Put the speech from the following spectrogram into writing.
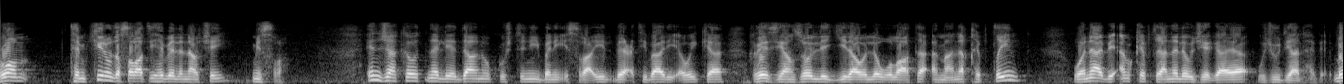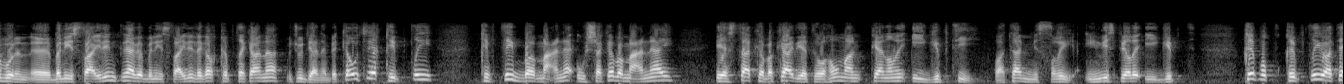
ڕۆم تەمکین و دەسەڵاتی هەبێت لە ناوچەی میسرە اینجا کەوتنە لێدان و کوشتنی بەنی ئیسرائیل بە اعتیباری ئەوەی کە ڕێزیان زۆر لێگیراوە لە وڵاتە ئەمانە قبتین ونابي أم قبطيانة يعني لو جيغايا وجوديان هبه ببورن آه، بني إسرائيلين نابي بني إسرائيلين كان وجود وجوديان بي كوتري قبطي قبطي بمعنى وشكب معناي ئێستا کە وهم هەمومان إيجبتي ئیگپتی مصري میسری ئینگلیس إيجبت قبط قبطي وتا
